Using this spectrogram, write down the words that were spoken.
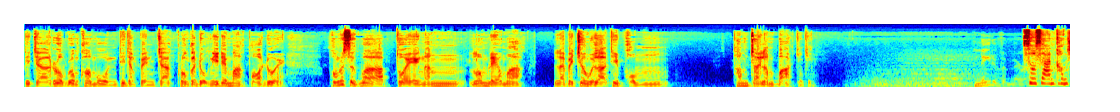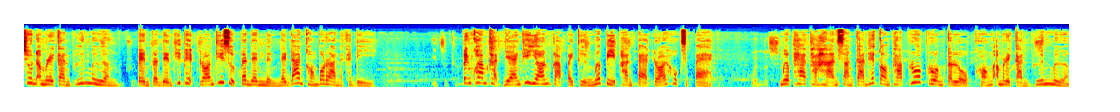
ที่จะรวบรวมข้อมูลที่จำเป็นจากโครงกระดูกนี้ได้มากพอด้วย ผมรู้สึกว่าตัวเองนั้นล้มเหลวมาก และเป็นช่วงเวลาที่ผมทำใจลำบากจริงๆ สุสานของชนอเมริกันพื้นเมือง เป็นประเด็นที่เผ็ดร้อนที่สุดประเด็นหนึ่งในด้านของโบราณคดี เป็นความขัดแย้งที่ย้อนกลับไปถึงเมื่อปี 1868 เมื่อแพทย์ทหารสั่งการให้กองทัพรวบรวมกะโหลกของอเมริกันพื้นเมือง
